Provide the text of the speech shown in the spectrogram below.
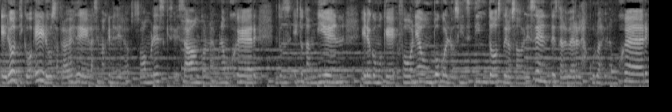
erótico, eros, a través de las imágenes de los hombres que se besaban con alguna mujer. Entonces esto también era como que fogoneaba un poco los instintos de los adolescentes al ver las curvas de una mujer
